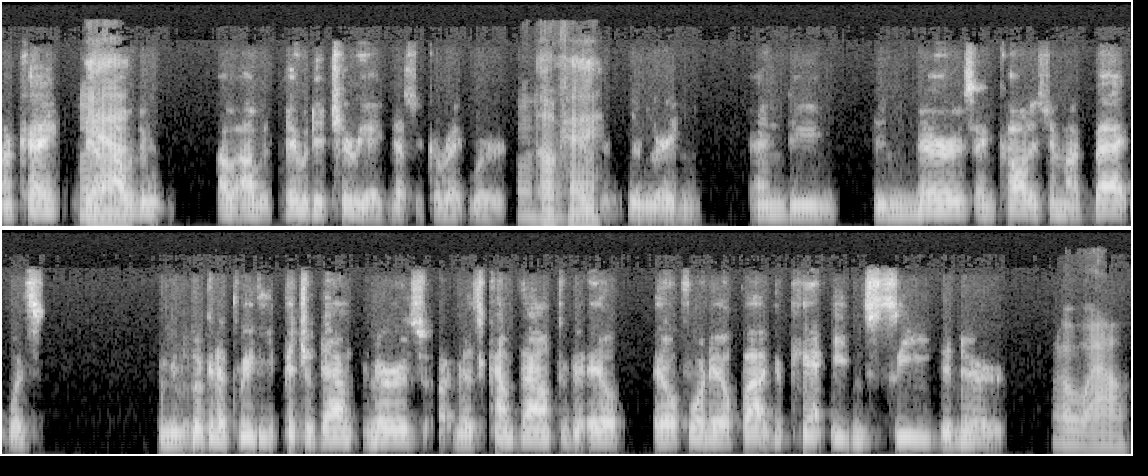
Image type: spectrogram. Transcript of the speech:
Okay. Yeah. I would lose, I, I would, they were deteriorating. That's the correct word. Mhm. They Okay. were deteriorating, and the the nerves and cartilage in my back was. When you're looking at 3D picture down the nerves that's come down through the L L4 and L5, you can't even see the nerve Oh wow.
